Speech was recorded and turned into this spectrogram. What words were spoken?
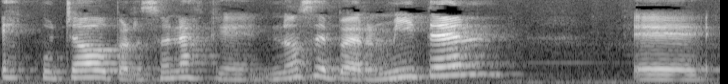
he escuchado personas que no se permiten eh,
